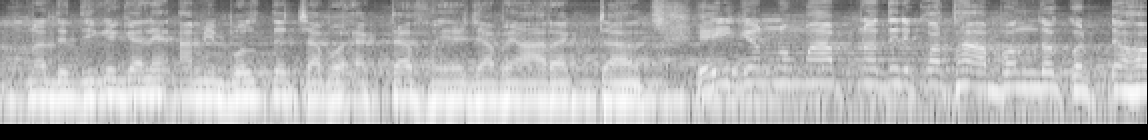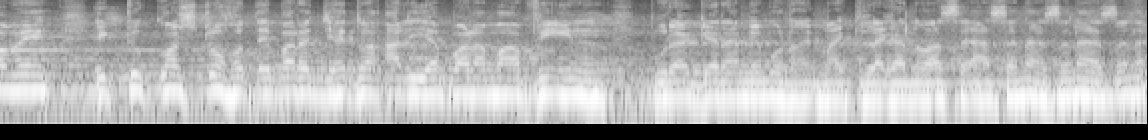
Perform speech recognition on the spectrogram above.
আপনাদের দিকে গেলে আমি বলতে চাবো, একটা হয়ে যাবে আর একটা। এই জন্য মা, আপনাদের কথা বন্ধ করতে হবে। একটু কষ্ট হতে পারে, যেহেতু আলিয়াপাড়া মাহফিল, পুরা গ্রামে মনে হয় মাইক লাগানো আছে আছে না আছে না আছে না?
